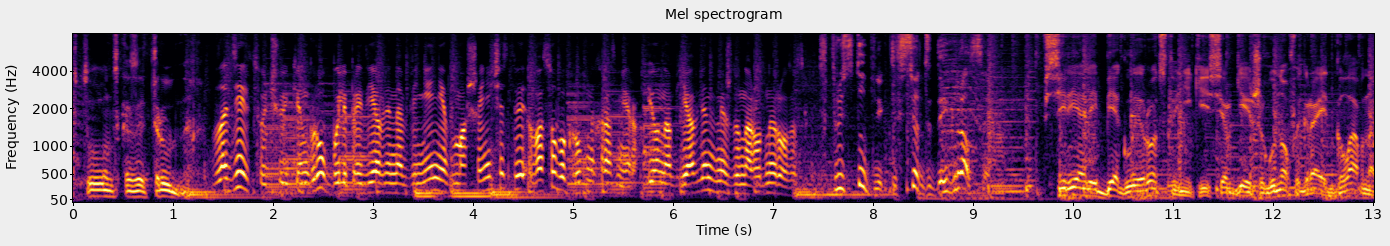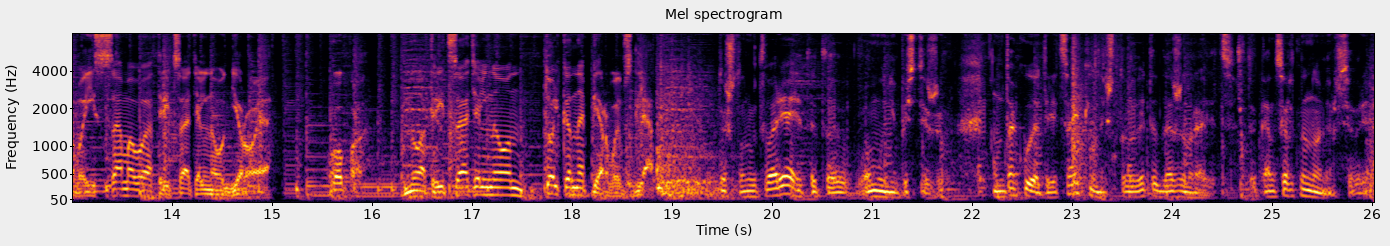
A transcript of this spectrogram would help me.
Кто он, сказать трудно. Владельцу Чуйкин Групп были предъявлены обвинения в мошенничестве в особо крупных размерах. И он объявлен в международный розыск. Ты преступник, ты все, ты доигрался. В сериале «Беглые родственники» Сергей Жигунов играет главного и самого отрицательного героя. Опа. Но отрицательный он только на первый взгляд. То, что он вытворяет, это уму непостижимо. Он такой отрицательный, что это даже нравится. Это концертный номер все время.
